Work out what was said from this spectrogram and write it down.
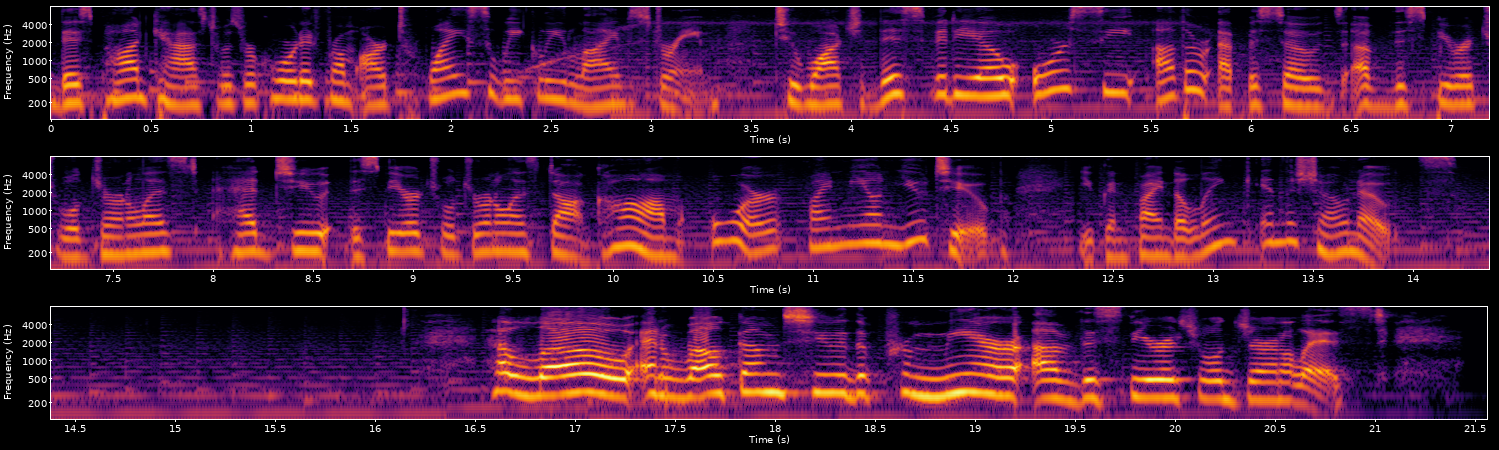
This podcast was recorded from our twice weekly live stream. To watch this video or see other episodes of The Spiritual Journalist, head to thespiritualjournalist.com or find me on YouTube. You can find a link in the show notes. Hello, and welcome to the premiere of The Spiritual Journalist.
